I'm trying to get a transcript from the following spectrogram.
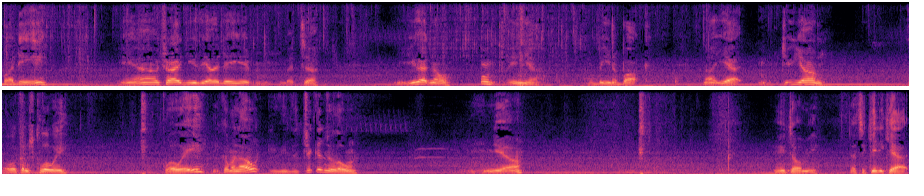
Buddy. Yeah, I tried you the other day, but uh, you got no oomph in you for being a buck. Not yet. Too young. Oh, here comes Chloe. Chloe, you coming out? You leave the chickens alone. Yeah. You told me. That's a kitty cat.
